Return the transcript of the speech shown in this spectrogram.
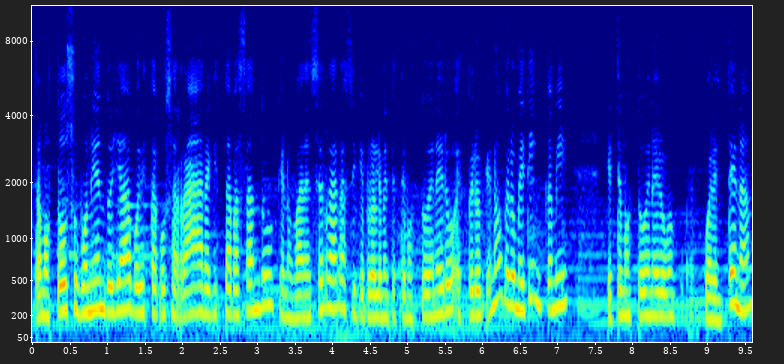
Estamos todos suponiendo ya por esta cosa rara que está pasando que nos van a encerrar, así que probablemente estemos todo enero. Espero que no, pero me tinca a mí que estemos todo enero en cuarentena,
